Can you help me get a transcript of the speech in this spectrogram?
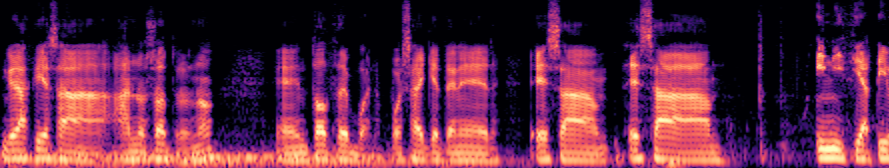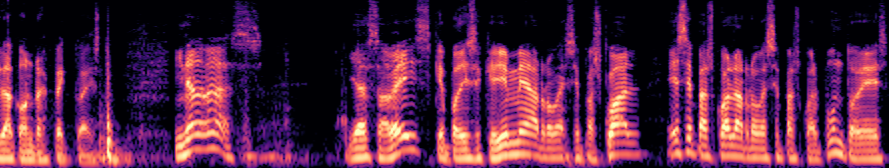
gracias a, nosotros, ¿no? Entonces, bueno, pues hay que tener esa, esa iniciativa con respecto a esto. Y nada más. Ya sabéis que podéis escribirme a arroba spascual, spascual.es,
